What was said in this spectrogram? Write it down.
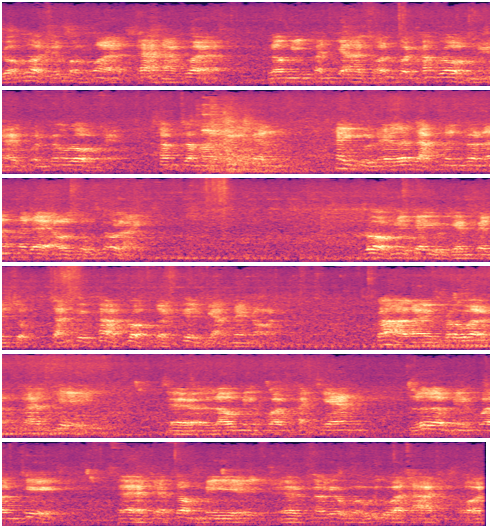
หลวงพ่อถึงบอกว่าถ้าหากว่าเรามีปัญญาสอนคนทั้งโลกเนี่ยให้คนทั้งโลกเนี่ยทำสมาธิกันให้อยู่ในระดับนึ่งเท่านั้นไม่ได้เอาสูงเท่าไหร่ โลกนี้จะอยู่เย็นเป็นสุขสันติภาพโลกเกิดขึ้นอย่างแน่นอนเพราะอะไรเพราะว่าการที่เเรามีความขัดแย้ง หรือเรามีความที่จะต้องมีเอ่อเขาเรียกว่าวิวาทานก่อน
